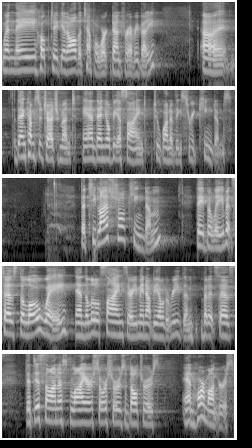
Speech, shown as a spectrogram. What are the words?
when they hope to get all the temple work done for everybody, uh, then comes the judgment, and then you'll be assigned to one of these three kingdoms. The celestial kingdom, they believe, it says the low way, and the little signs there, you may not be able to read them, but it says the dishonest, liars, sorcerers, adulterers, and whoremongers.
